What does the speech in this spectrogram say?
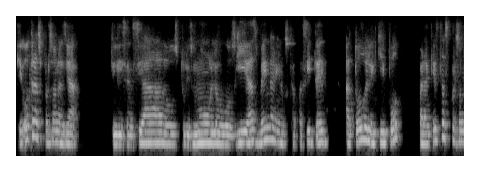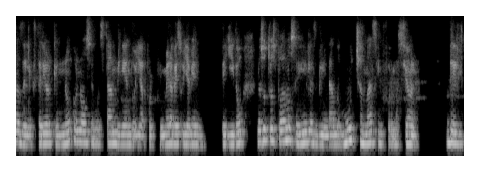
que otras personas ya licenciados, turismólogos, guías, vengan y nos capaciten a todo el equipo para que estas personas del exterior que no conocen o están viniendo ya por primera vez o ya vienen seguido, nosotros podamos seguirles brindando mucha más información del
